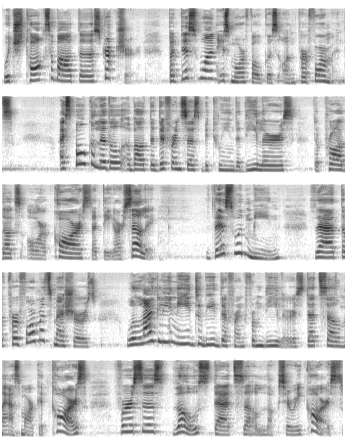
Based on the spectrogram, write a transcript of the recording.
which talks about the structure, but this one is more focused on performance. I spoke a little about the differences between the dealers, the products or cars that they are selling. This would mean that the performance measures will likely need to be different from dealers that sell mass market cars versus those that sell luxury cars.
